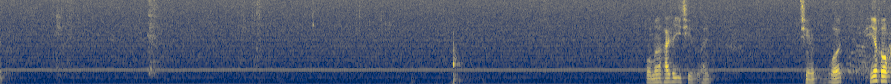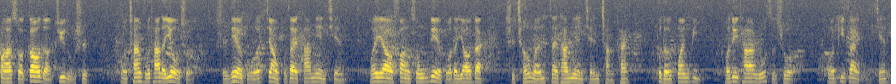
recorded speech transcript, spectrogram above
我们还是一起来，请我耶和华所高的居鲁士，我搀扶他的右手，使列国降服在他面前；我也要放松列国的腰带，使城门在他面前敞开，不得关闭。我对他如此说：我必在以前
